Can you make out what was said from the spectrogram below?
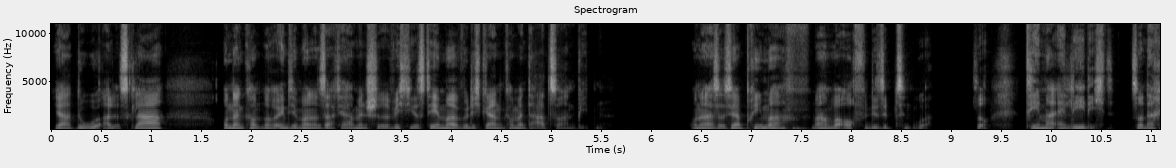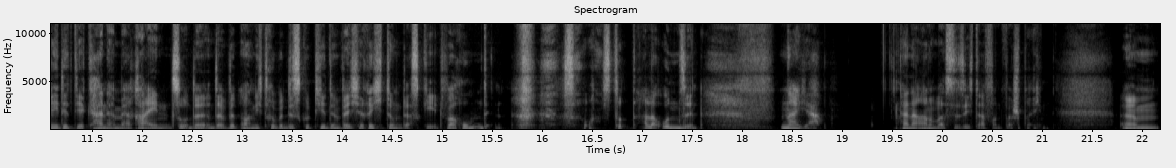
Ja, du, alles klar. Und dann kommt noch irgendjemand und sagt, ja Mensch, wichtiges Thema, würde ich gerne einen Kommentar zu anbieten. Und dann heißt es, ja prima, machen wir auch für die 17 Uhr. So, Thema erledigt. So, da redet dir keiner mehr rein. So, da, da wird auch nicht drüber diskutiert, in welche Richtung das geht. Warum denn? so, ist totaler Unsinn. Naja, keine Ahnung, was sie sich davon versprechen. Ähm,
